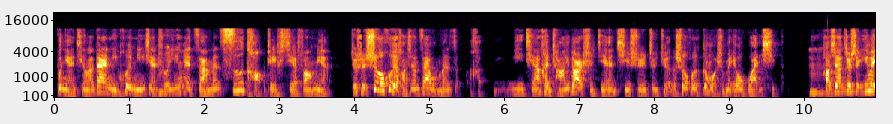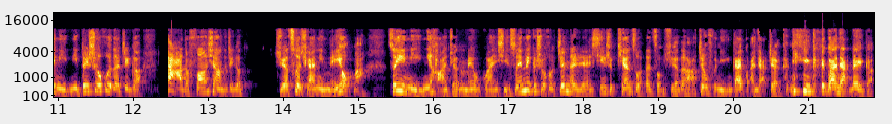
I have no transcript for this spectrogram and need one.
不年轻了，但是你会明显说，因为咱们思考这些方面。就是社会好像在我们很以前很长一段时间，其实就觉得社会跟我是没有关系的，嗯，好像就是因为你你对社会的这个大的方向的这个决策权你没有嘛，所以你你好像觉得没有关系，所以那个时候真的人心是偏左的，总觉得啊政府你应该管点这，肯定应该管点那个，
